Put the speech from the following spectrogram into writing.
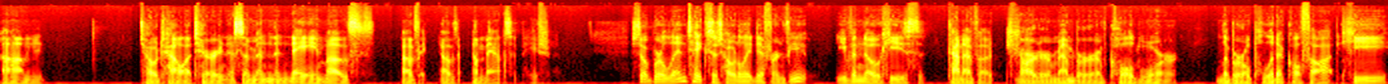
um, totalitarianism in the name of, of, of emancipation. So Berlin takes a totally different view, even though he's kind of a charter member of Cold War liberal political thought. He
